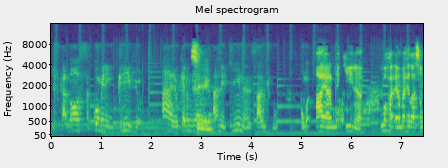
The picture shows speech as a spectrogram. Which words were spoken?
De ficar, nossa, como ele é incrível. Ah, eu quero minha Arlequina, sabe? Tipo, uma... Ai, a Arlequina, porra, é uma relação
